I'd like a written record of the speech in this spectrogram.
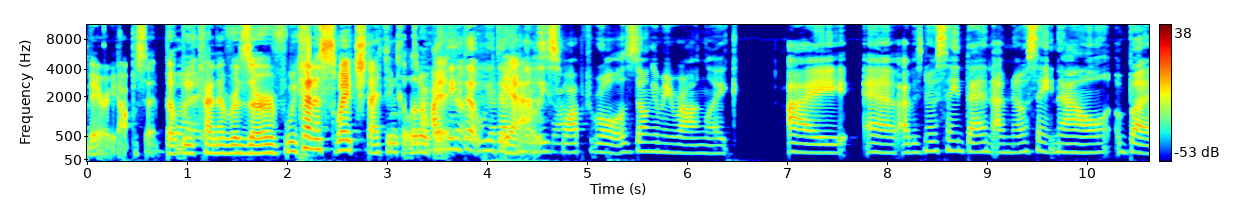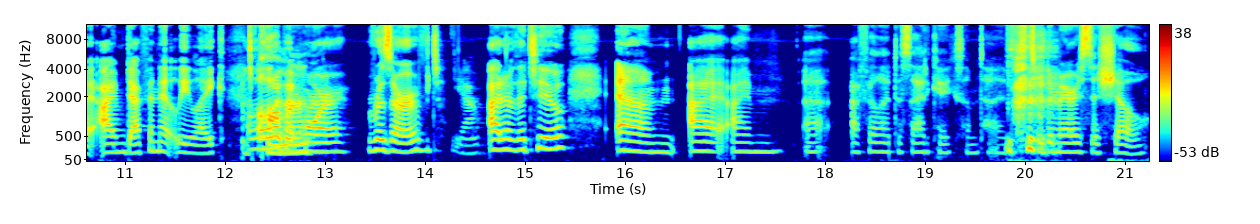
Very opposite, but, we kind of reserved. We kind of switched, I think, a little bit. I think that we Yeah. definitely swapped roles. Don't get me wrong. Like, I am, I was no saint then. I'm no saint now, but I'm definitely like a little bit more reserved. Yeah. Out of the two, um, I I'm uh, I feel like a sidekick sometimes to Damaris's show.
